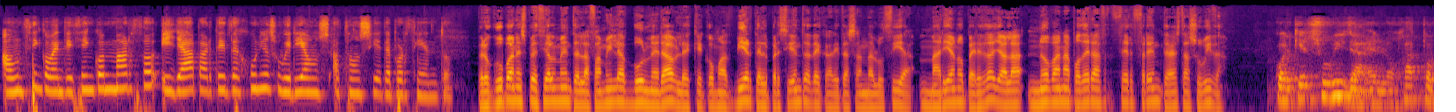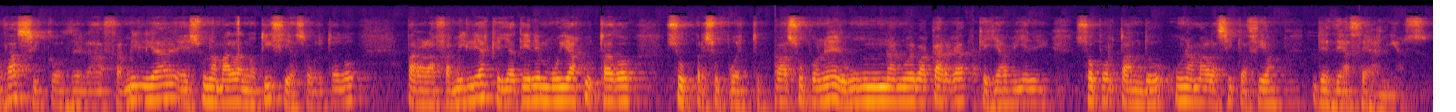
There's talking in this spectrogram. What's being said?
a un 5,25% en marzo y ya a partir de junio subiría hasta un 7%. Preocupan especialmente las familias vulnerables que, como advierte el presidente de Caritas Andalucía, Mariano Pérez Ayala, no van a poder hacer frente a esta subida. Cualquier subida en los gastos básicos de las familias es una mala noticia, sobre todo para las familias que ya tienen muy ajustados sus presupuestos. Va a suponer una nueva carga que ya viene soportando una mala situación desde hace años.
